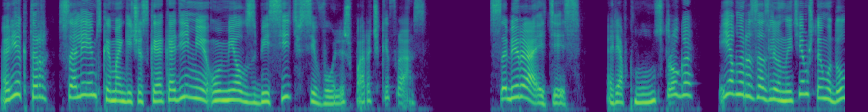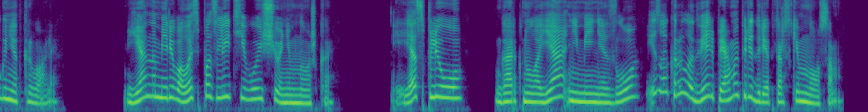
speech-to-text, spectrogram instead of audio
Ректор Салеймской магической академии умел взбесить всего лишь парочкой фраз. «Собирайтесь!» — рявкнул он строго, явно разозленный тем, что ему долго не открывали. Я намеревалась позлить его еще немножко. «Я сплю!» — гаркнула я не менее зло и закрыла дверь прямо перед ректорским носом.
